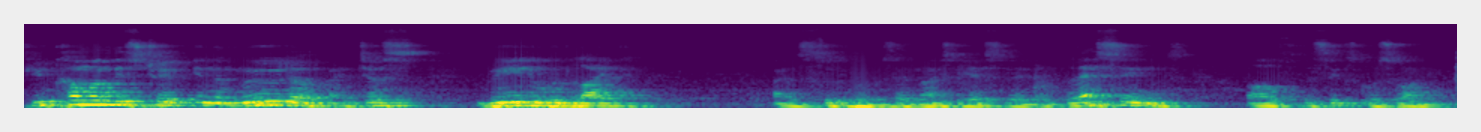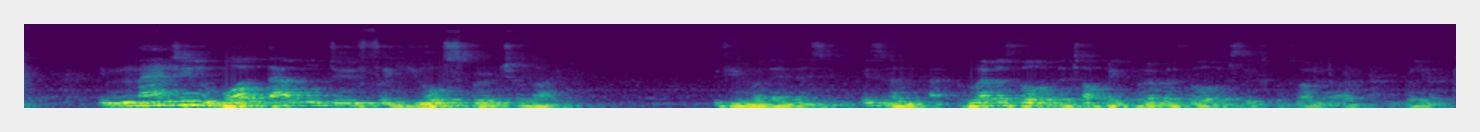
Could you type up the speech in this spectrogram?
If you come on this trip in the mood of, I just really would like, as Sutta said nicely yesterday, the blessings of the six Goswamis. Imagine what that will do for your spiritual life if you were their blessing. It? Whoever thought of the topic, whoever thought of six Goswamis, brilliant.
